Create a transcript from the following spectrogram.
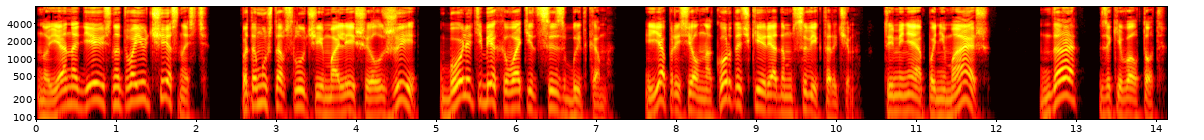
Но я надеюсь на твою честность, потому что в случае малейшей лжи боли тебе хватит с избытком. я присел на корточки рядом с Викторычем. «Ты меня понимаешь?» «Да», — закивал тот.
